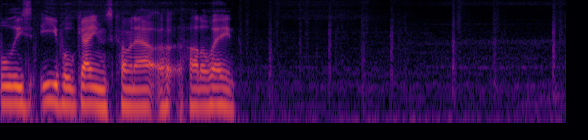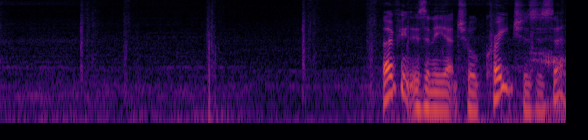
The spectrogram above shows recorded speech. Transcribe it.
All these evil games coming out at Halloween. I don't think there's any actual creatures, is there?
